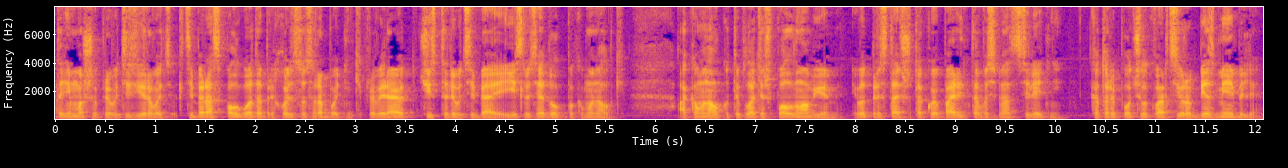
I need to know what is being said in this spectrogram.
Ты не можешь ее приватизировать. К тебе раз в полгода приходят соцработники, проверяют, чисто ли у тебя и есть ли у тебя долг по коммуналке. А коммуналку ты платишь в полном объеме. И вот представь, что такой парень, там 18-летний, который получил квартиру без мебели.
